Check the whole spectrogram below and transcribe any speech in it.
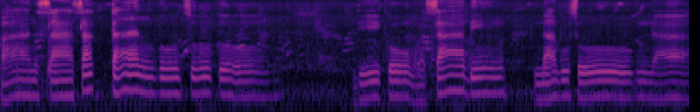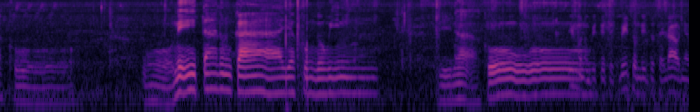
Paano sasaktan ang puso ko? Di ko masabing nabusog na ako. Ngunit anong kaya kong gawin? Di na ako Hindi mo nang bititik biton dito sa ilaw niya.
